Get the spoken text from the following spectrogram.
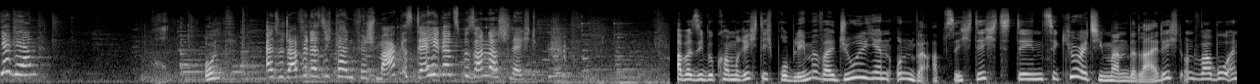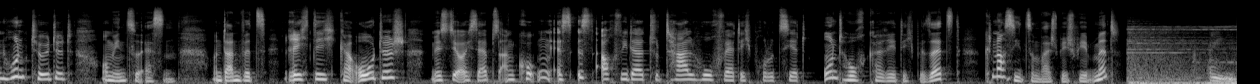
Ja, gern. Und? Also dafür, dass ich keinen Fisch mag, ist der hier ganz besonders schlecht. Aber sie bekommen richtig Probleme, weil Julian unbeabsichtigt den Security-Mann beleidigt und Wabu einen Hund tötet, um ihn zu essen. Und dann wird's richtig chaotisch. Müsst ihr euch selbst angucken. Es ist auch wieder total hochwertig produziert und hochkarätig besetzt. Knossi zum Beispiel spielt mit. Hey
